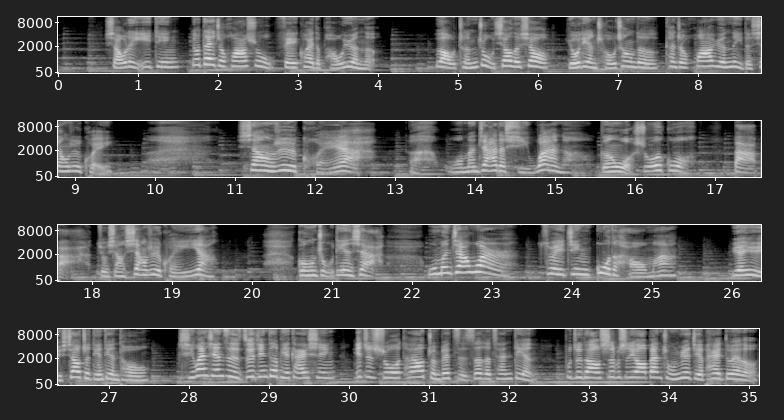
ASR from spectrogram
小李一听，又带着花束飞快的跑远了。老城主笑了笑，有点惆怅的看着花园里的向日葵。向日葵啊，啊，我们家的喜万呢跟我说过，爸爸就像向日葵一样。公主殿下，我们家万儿最近过得好吗？元宇笑着点点头。奇幻仙子最近特别开心，一直说她要准备紫色的餐点，不知道是不是又要办重月节派对了。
